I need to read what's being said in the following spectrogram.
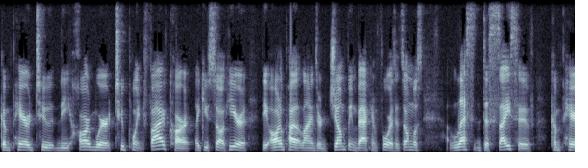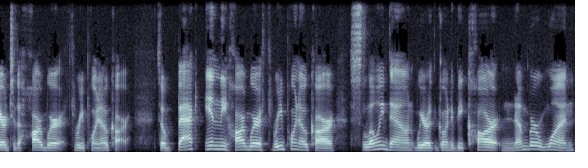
compared to the hardware 2.5 car. Like you saw here, the autopilot lines are jumping back and forth. It's almost less decisive compared to the hardware 3.0 car. So back in the hardware 3.0 car, slowing down, we are going to be car number one.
